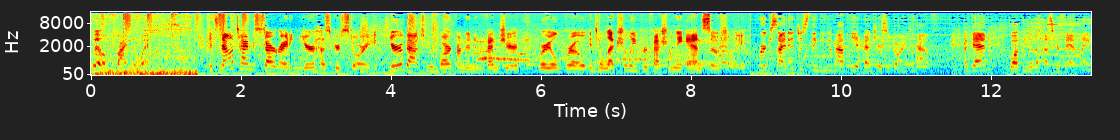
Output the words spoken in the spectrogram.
will find the way. It's now time to start writing your Husker story. You're about to embark on an adventure where you'll grow intellectually, professionally, and socially. We're excited just thinking about the adventures you're going to have. Again, welcome to the Husker family.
